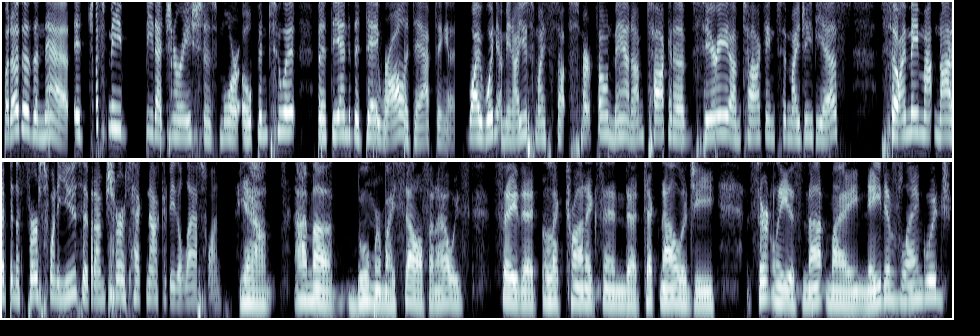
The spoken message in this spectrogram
but other than that, it just me be that generation is more open to it. But at the end of the day, we're all adapting it. Why wouldn't I mean? I use my smartphone, man. I'm talking to Siri. I'm talking to my GPS. So I may not have been the first one to use it, but I'm sure as heck not going to be the last one. Yeah, I'm a boomer myself, and I always say that electronics and uh, technology certainly is not my native language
